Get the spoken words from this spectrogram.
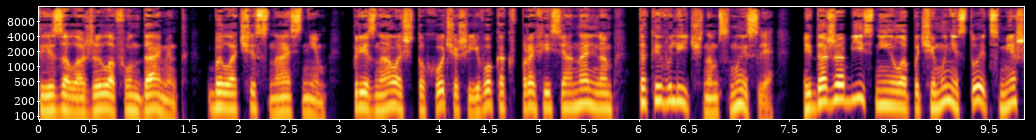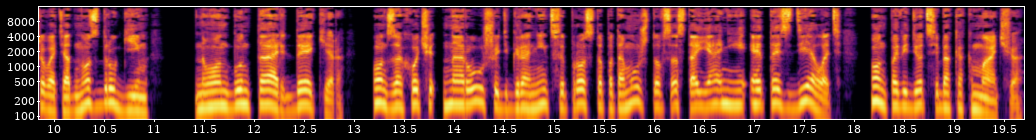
ты заложила фундамент, была честна с ним, призналась, что хочешь его как в профессиональном, так и в личном смысле, и даже объяснила, почему не стоит смешивать одно с другим. Но он бунтарь, Деккер. Он захочет нарушить границы просто потому, что в состоянии это сделать. Он поведет себя как мачо.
